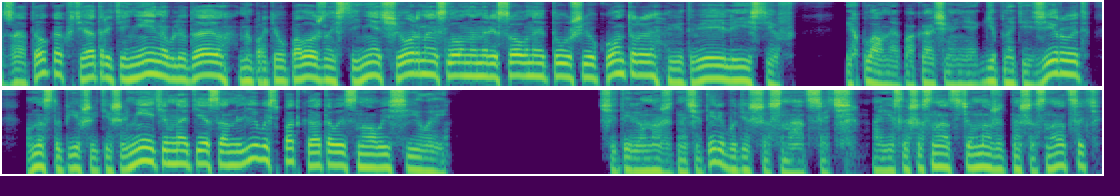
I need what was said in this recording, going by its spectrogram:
Зато, как в театре теней, наблюдаю на противоположной стене черные, словно нарисованные тушью, контуры ветвей и листьев. Их плавное покачивание гипнотизирует, в наступившей тишине и темноте сонливость подкатывает с новой силой. Четыре умножить на четыре будет шестнадцать. А если шестнадцать умножить на шестнадцать?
